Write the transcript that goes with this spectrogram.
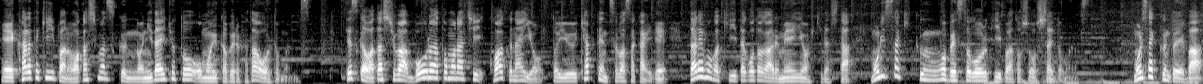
えー空手キーパーの若島津くんの二大巨頭を思い浮かべる方は多いと思います。ですが私はボールは友達怖くないよというキャプテン翼会で誰もが聞いたことがある名言を引き出した森崎くんをベストゴールキーパーとして推したいと思います。森崎くんといえば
